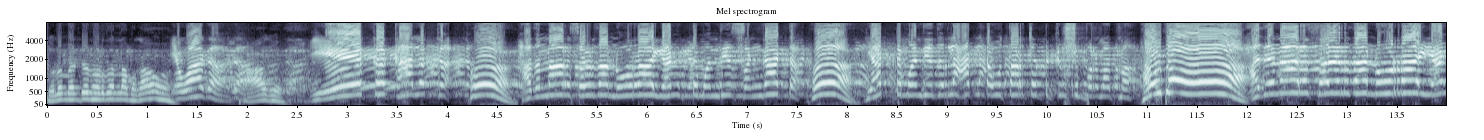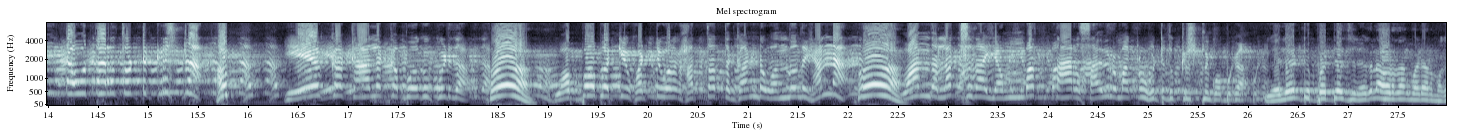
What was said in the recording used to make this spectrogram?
ಸುಲಭ ನೋಡ್ದಲ್ಲ ಮಗ ಯಾವಾಗ? ಆಗ. ಏಕ ಕಾಲಕ್ಕ ಹದಿನಾರು ಸಾವಿರದ ನೂರ ಎಂಟು ಮಂದಿ ಸಂಗಾಟ. ಎಂಟು ಮಂದಿ ಇದ್ರಲ್ಲಿ ಹತ್ತು ಅವತಾರ ತೊಟ್ಟು ಕೃಷ್ಣ ಪರಮಾತ್ಮ. ಹೌದಾ? ಹದಿನಾರು ಸಾವಿರದ ನೂರ ಎಂಟು ಅವತಾರ ತೊಟ್ಟು ಕೃಷ್ಣ. ಏಕ ಕಾಲಕ್ಕ ಭೋಗ ಕುಡಿದ. ಹಾ. ಒಬ್ಬೊಬ್ಬಕ್ಕೆ ಹೊಟ್ಟೆ ಒಳಗೆ ಹತ್ತತ್ತು ಗಂಡ ಒಂದೊಂದು ಹೆಣ್ಣ. ಹಾ. ಒಂದ್ ಲಕ್ಷದ ಎಂಬತ್ತಾರು ಸಾವಿರ ಮಕ್ಕಳು ಹುಟ್ಟಿದ ಕೃಷ್ಣಗೊಬ್ಬಗ. ಎಲೆ ಎಲೆಂಟಿ ಪಟ್ಟೆ ಜಗಳ ಹೊಡೆದಂಗ ಮಾಡ್ಯಾರ ಮಗ?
